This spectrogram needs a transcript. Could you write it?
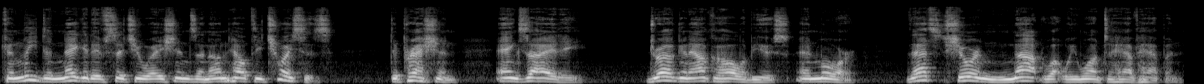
can lead to negative situations and unhealthy choices, depression, anxiety, drug and alcohol abuse, and more. That's sure not what we want to have happen.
